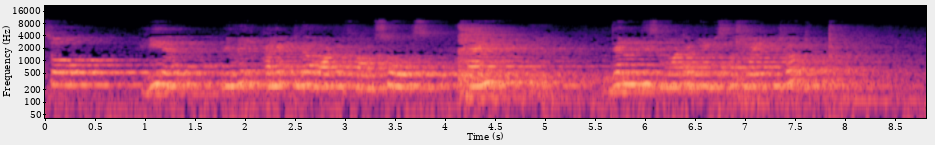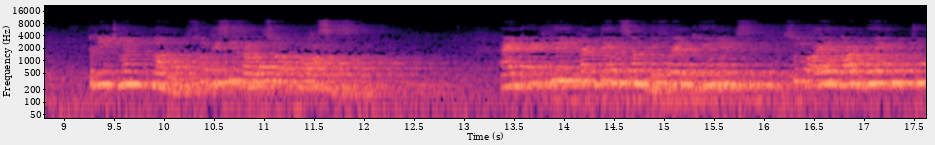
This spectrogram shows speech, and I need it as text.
So here we will collect the water from source and then this water will be supplied to the treatment plant. So this is also a process and it will contain some different units. So I am not going to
